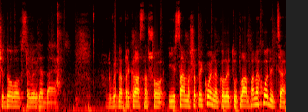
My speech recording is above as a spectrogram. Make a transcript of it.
Чудово все виглядає. Видно прекрасно, що і саме що прикольно, коли тут лампа знаходиться,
